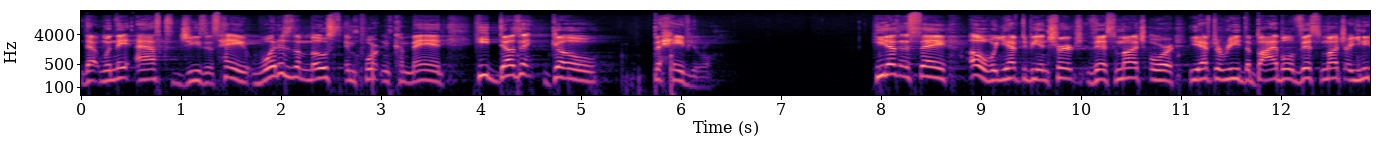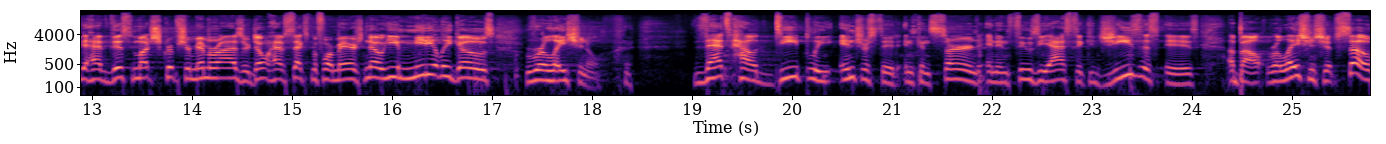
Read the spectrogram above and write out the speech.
that when they asked Jesus, Hey, what is the most important command? He doesn't go behavioral. He doesn't say, oh, well, you have to be in church this much, or you have to read the Bible this much, or you need to have this much scripture memorized, or don't have sex before marriage. No, he immediately goes relational. That's how deeply interested and concerned and enthusiastic Jesus is about relationships. So,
